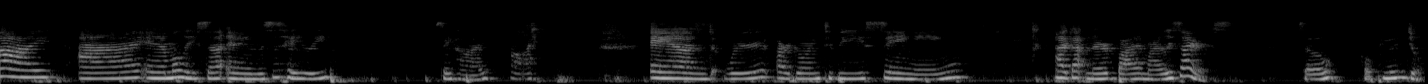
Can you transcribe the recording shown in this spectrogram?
Hi, I am Elisa, and this is Haley. Say hi. Hi. And we are going to be singing I Got Nerve by Miley Cyrus. So, hope you enjoy.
